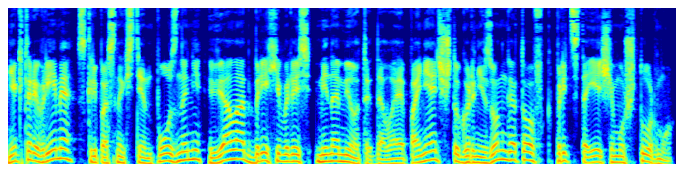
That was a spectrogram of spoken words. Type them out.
Некоторое время с крепостных стен Познани вяло отбрехивались минометы, давая понять, что гарнизон готов к предстоящему штурму.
